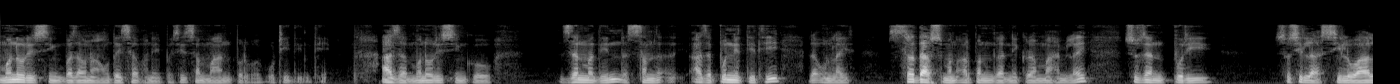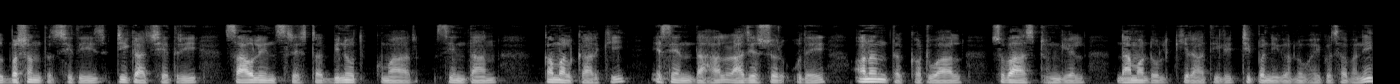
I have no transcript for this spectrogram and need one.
मनोरी सिंह बजाउन आउँदैछ भनेपछि सम्मानपूर्वक उठिदिन्थे। आज मनोरी सिंहको जन्मदिन र आज पुण्यतिथि र उनलाई श्रद्धासुमन अर्पण गर्ने क्रममा हामीलाई सुजन पुरी सुशीला सिलवाल वसन्त क्षितिज टीका छेत्री साउलिन श्रेष्ठ विनोद कुमार सिन्तान कमल कार्की एसएन दाहाल राजेश्वर उदय अनन्त कटुवाल सुभाष ढुंगेल डामाडोल किरातीले टिप्पणी गर्नुभएको छ भने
